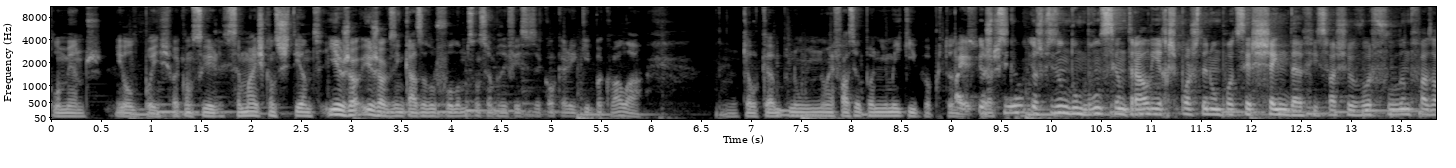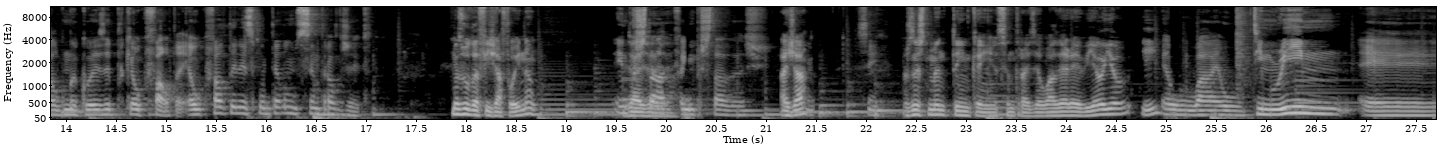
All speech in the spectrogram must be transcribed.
pelo menos, ele depois vai conseguir ser mais consistente. E os, jo- e os jogos em casa do Fulham são sempre difíceis a qualquer equipa que vá lá. Aquele campo não, não é fácil para nenhuma equipa, portanto, eu eles, acho que- precisam, eles precisam de um bom central e a resposta não pode ser Shane Duffy. Se faz favor, Fulham faz alguma coisa porque é o que falta. É o que falta nesse plantel, um central de jeito. Mas o Duffy já foi, não? Emprestado, já. foi emprestado, acho. Ah, já? Sim. Mas neste momento tem quem? Os centrais é o Adere Bioyo e. É o, é o Tim Ream, é.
